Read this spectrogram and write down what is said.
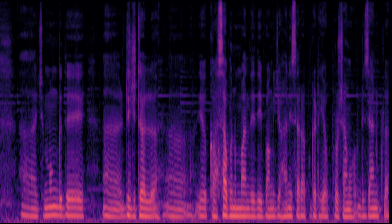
چې موږ د ډیجیټل یو کاسا په نوم باندې د بانک جهانی سره په ګټه یو پروژه مو ډیزاین کړه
